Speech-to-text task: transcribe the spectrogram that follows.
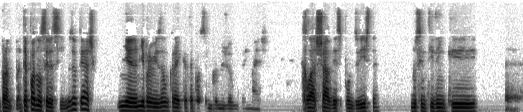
pronto, até pode não ser assim, mas eu até acho minha, minha previsão, creio que até pode ser um primeiro jogo um bocadinho mais relaxado desse ponto de vista, no sentido em que eh,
